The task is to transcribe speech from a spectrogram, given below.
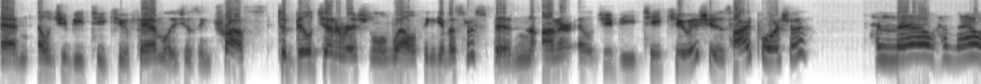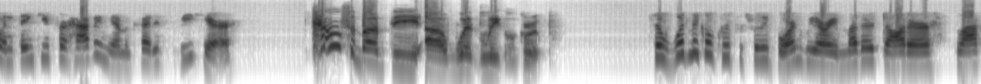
and LGBTQ families using trusts to build generational wealth and give us her spin on our LGBTQ issues. Hi, Portia. Hello, hello, and thank you for having me. I'm excited to be here. Tell us about the uh, Wood Legal Group. So, Wood Legal Group was really born. We are a mother daughter, black,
